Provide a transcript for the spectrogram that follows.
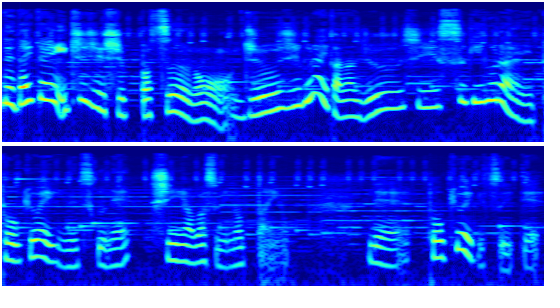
で、大体1時出発の10時ぐらいかな、10時過ぎぐらいに東京駅に着くね、深夜バスに乗ったんよ。で、東京駅着いて、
